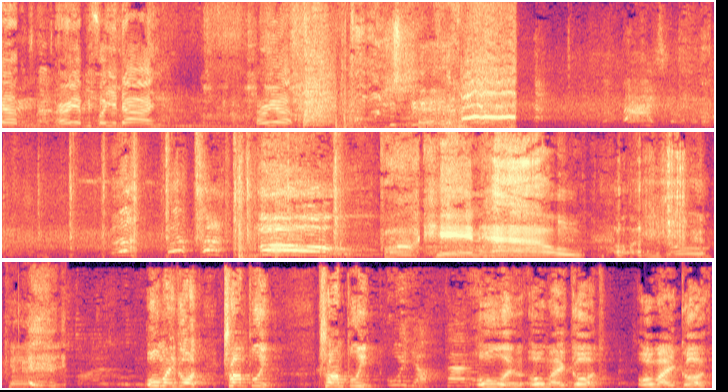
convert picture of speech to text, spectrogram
up. Hurry up before you die. Hurry up. oh! Fucking hell. Oh my god! Trampoline! Trampoline! Oh ja, Patty. Oh, oh my god! Oh my god!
